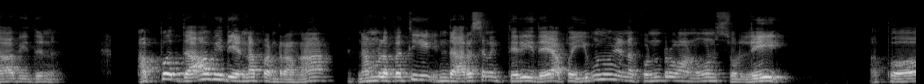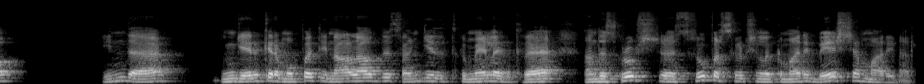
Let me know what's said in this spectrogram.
தாவிதுன்னு. அப்போ தாவீது என்ன பண்றான்னா நம்மளை பத்தி இந்த அரசனுக்கு தெரியுதே அப்ப இவனும் என்னை கொன்றுவானோன்னு சொல்லி அப்போ இந்த இங்க இருக்கிற முப்பத்தி நாலாவது சங்கீதத்துக்கு மேல இருக்கிற அந்த சூப்பர் ஸ்கிரிப்ஷன்ல இருக்க மாதிரி வேஷம் மாறினார்.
